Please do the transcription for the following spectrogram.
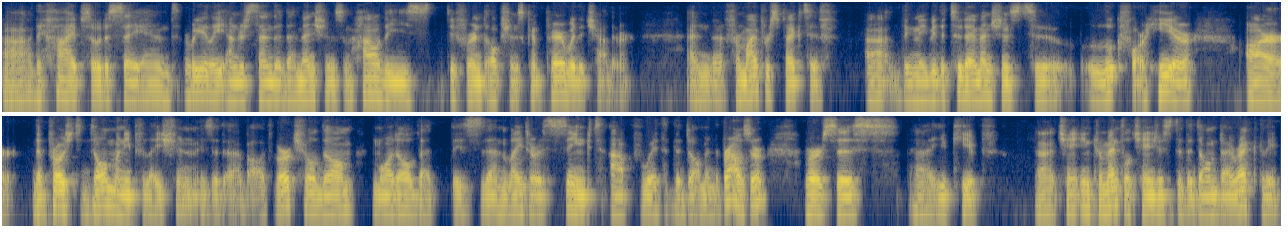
uh, the hype, so to say, and really understand the dimensions and how these different options compare with each other. And uh, from my perspective, uh, maybe the two dimensions to look for here are the approach to DOM manipulation is it about virtual DOM model that is then later synced up with the DOM in the browser versus uh, you keep uh, cha incremental changes to the DOM directly,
